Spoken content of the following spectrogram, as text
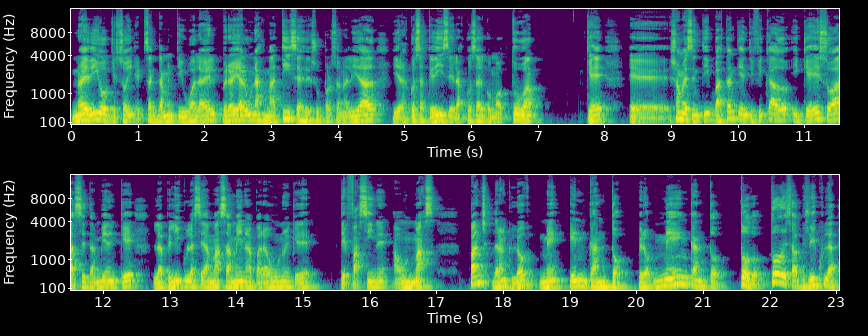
No digo que soy exactamente igual a él, pero hay algunas matices de su personalidad y de las cosas que dice, las cosas de cómo actúa, que eh, yo me sentí bastante identificado y que eso hace también que la película sea más amena para uno y que te fascine aún más. Punch Drunk Love me encantó, pero me encantó todo, toda esa película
